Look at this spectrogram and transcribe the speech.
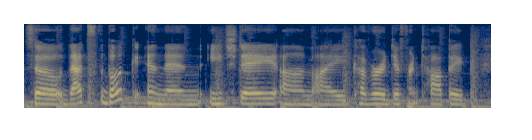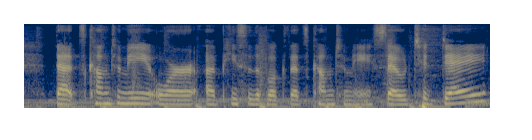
So that's the book, and then each day um, I cover a different topic that's come to me or a piece of the book that's come to me. So today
